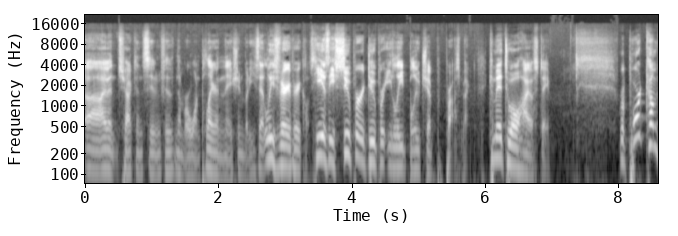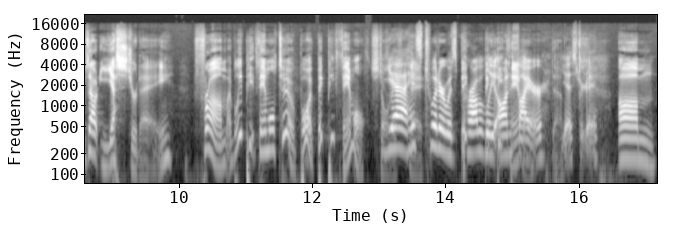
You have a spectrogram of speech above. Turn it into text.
Uh, I haven't checked and seen if he's the number one player in the nation, but he's at least very, very close. He is a super duper elite blue chip prospect committed to Ohio State. Report comes out yesterday from, I believe, Pete Thamel too. Boy, big Pete Thamel story. yeah, his. Twitter was Big- probably big on Thamel. fire Yeah. yesterday. Um,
